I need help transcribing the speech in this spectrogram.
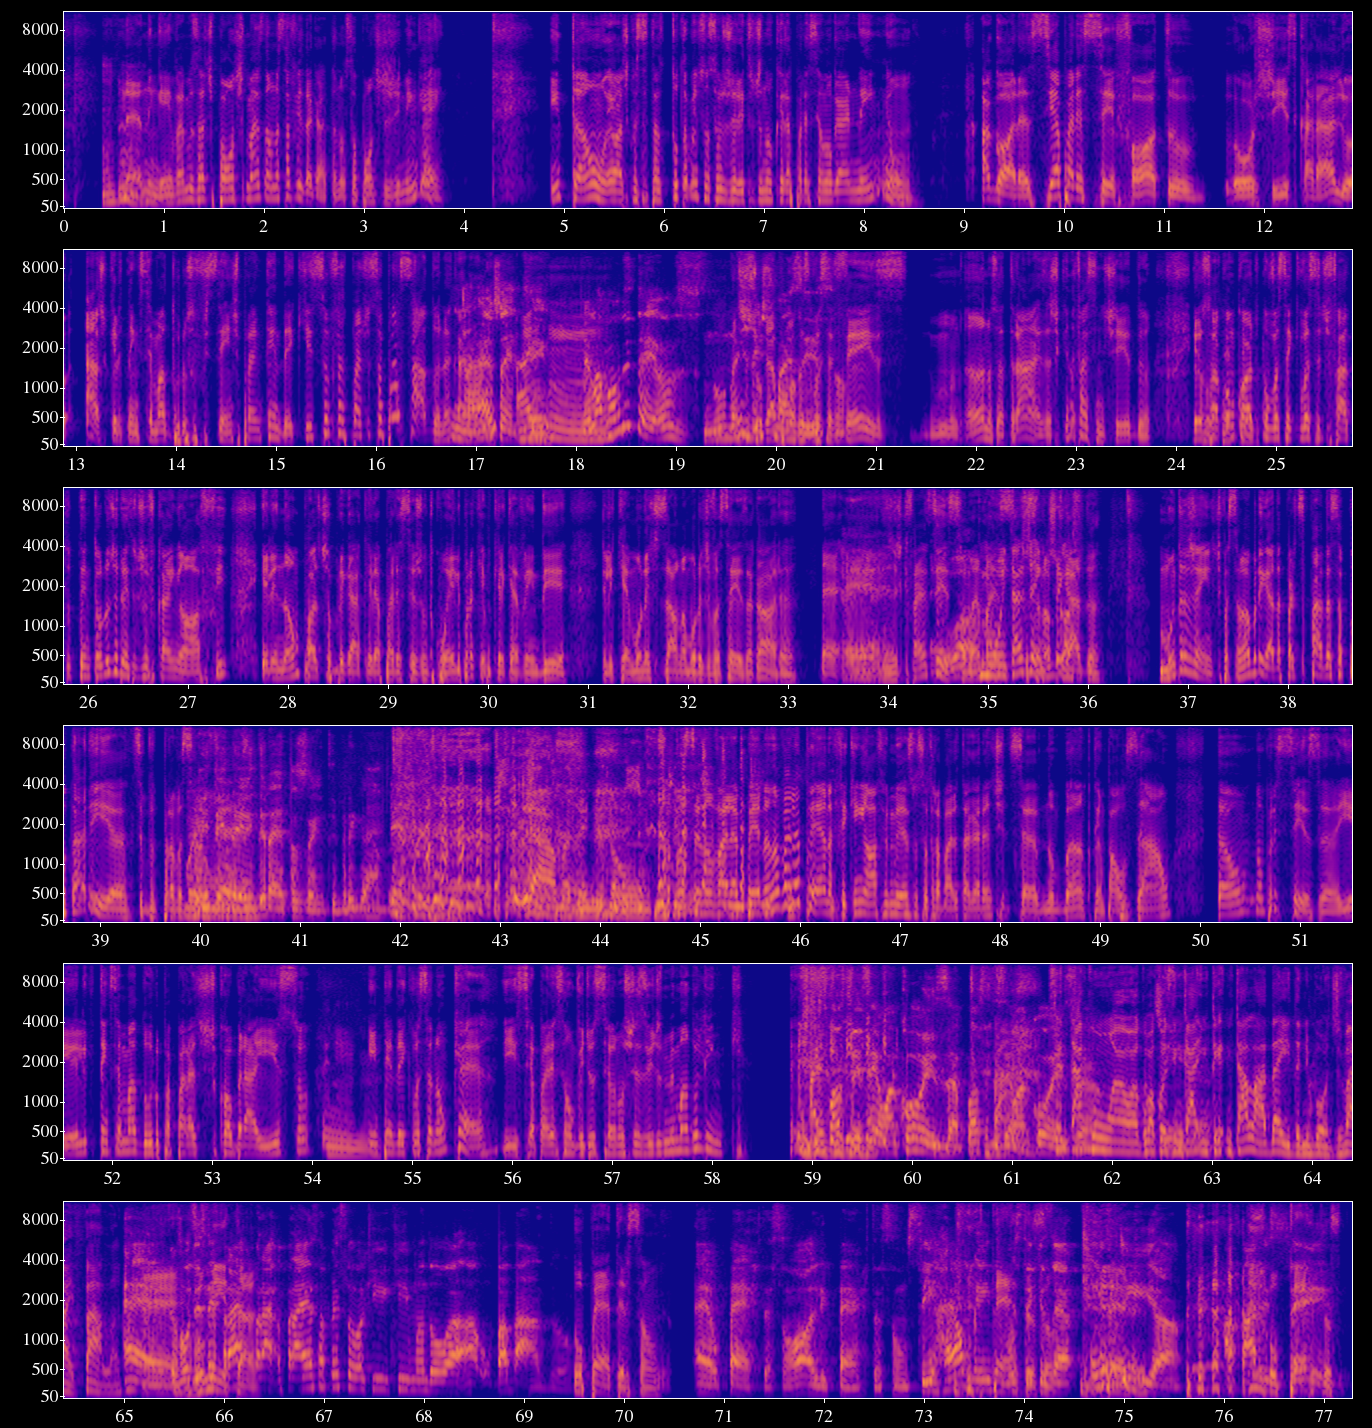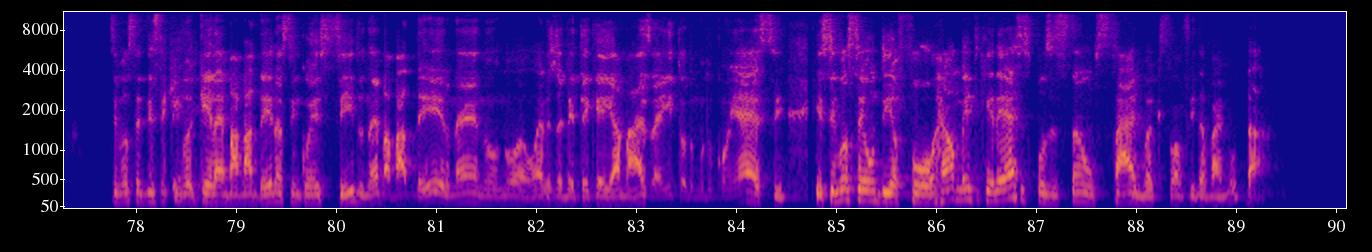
Né? Ninguém vai me usar de ponte mais não nessa vida, gata. Eu não sou ponte de ninguém. Então, eu acho que você tá totalmente no seu direito de não querer aparecer em lugar nenhum. Agora, se aparecer foto orgias, caralho, acho que ele tem que ser maduro o suficiente pra entender que isso faz parte do seu passado, né, Não é, gente? Ai, Pelo amor de Deus. Não, não Mas existe julgar por uma coisa que isso. você fez hum, anos atrás, acho que não faz sentido. Eu Com só certeza. concordo com você que você, de fato, tem todo o direito de ficar em off. Ele não pode te obrigar a querer aparecer junto com ele. Pra quê? Porque ele quer vender? Ele quer monetizar o namoro de vocês agora? É, é, tem gente que faz É, isso, uau. né? Mas Muita não é gente obrigado. Muita gente. Você não é obrigado a participar dessa putaria. Se- Pra você Eu não... entendi a indireta, gente. Obrigado. Calma, Dani Bond. Se você não vale a pena, não vale a pena. Fica em off mesmo. Seu trabalho tá garantido. Você é no banco, tem um pausal. Então, não precisa. E ele que tem que ser maduro pra parar de te cobrar isso. Sim. e entender que você não quer. E se aparecer um vídeo seu no X-Vídeos, me manda o link. Mas posso dizer uma coisa? Posso dizer uma coisa? Você tá com a- alguma coisa Diga. enga- ent- entalada aí, Dani Bond. Vai, fala. É, É, eu vou dizer pra, vomita. pra, pra essa pessoa que, que mandou a- a- o babado. O Peterson. É, o Peterson. Olha, Peterson, se realmente você Peterson. quiser um dia aparecer. O Peterson. Se você disse que, que ele é babadeiro, assim, conhecido, né? Babadeiro, né? No, no LGBTQIA, aí, todo mundo conhece. E se você um dia for realmente querer essa exposição, saiba que sua vida vai mudar.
